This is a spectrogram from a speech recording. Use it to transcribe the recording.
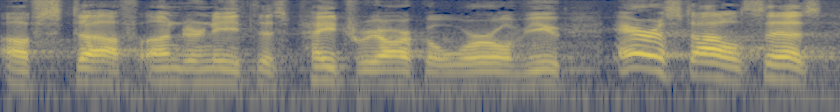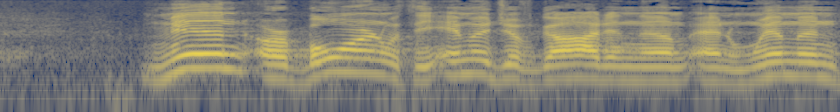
of stuff underneath this patriarchal worldview. Aristotle says men are born with the image of God in them, and women,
